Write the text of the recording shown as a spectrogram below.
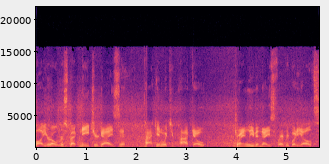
While you're out, respect nature, guys. Uh, pack in what you pack out. Try and leave it nice for everybody else.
